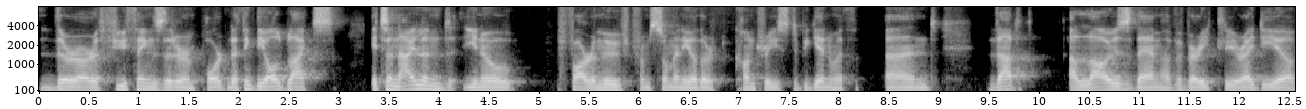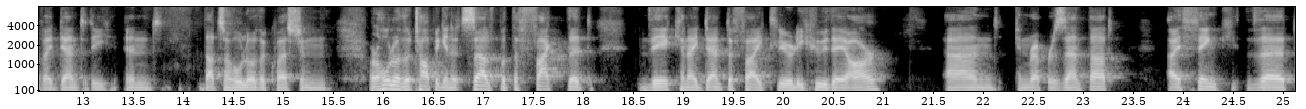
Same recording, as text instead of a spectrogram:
there are a few things that are important. I think the All Blacks, it's an island, you know, far removed from so many other countries to begin with. And that allows them have a very clear idea of identity. And that's a whole other question or a whole other topic in itself but the fact that they can identify clearly who they are and can represent that i think that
